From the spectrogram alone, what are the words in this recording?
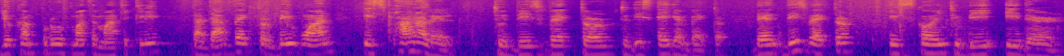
you can prove mathematically that that vector v1 is parallel to this vector, to this eigenvector. Then this vector is going to be either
